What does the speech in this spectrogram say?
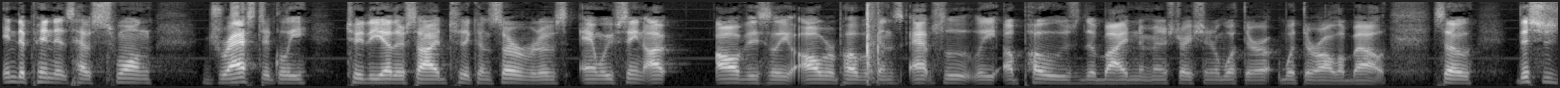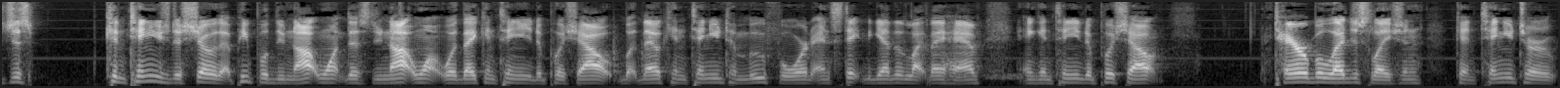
independents have swung drastically to the other side to the conservatives and we've seen uh, obviously all republicans absolutely oppose the biden administration and what they're what they're all about. So this is just continues to show that people do not want this, do not want what they continue to push out, but they'll continue to move forward and stick together like they have and continue to push out terrible legislation, continue to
